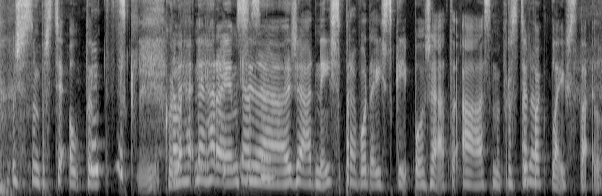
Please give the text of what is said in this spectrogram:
že jsem prostě autentický. Jako ne, nehrajem si jsem- na žádný spravodajský pořad a jsme prostě Ano. fakt lifestyle.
